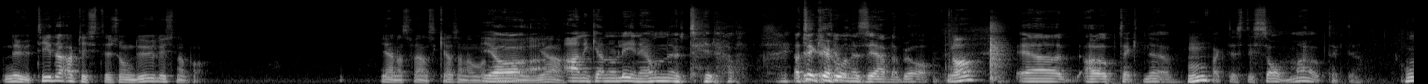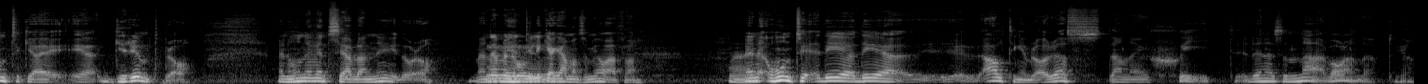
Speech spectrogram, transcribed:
nutida artister som du lyssnar på? Gärna svenska, sådana man Ja, nya. Annika Norlin, är hon nutida? Jag tycker hon är så jävla bra. Ja. Jag har upptäckt nu, Mm. faktiskt. I sommar har jag upptäckt det. Hon tycker jag är, är grymt bra. Men hon är väl inte så jävla ny då. då. Men Nej, hon är hon- inte lika gammal som jag i alla fall. Nej. Men hon, det, det, allting är bra. Rösten är skit. Den är så närvarande, tycker jag.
